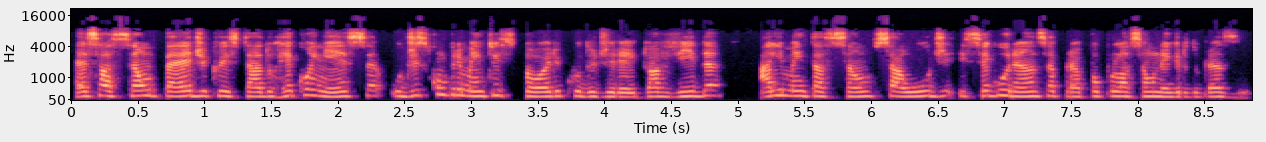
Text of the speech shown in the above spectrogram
essa ação pede que o Estado reconheça o descumprimento histórico do direito à vida, alimentação, saúde e segurança para a população negra do Brasil.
